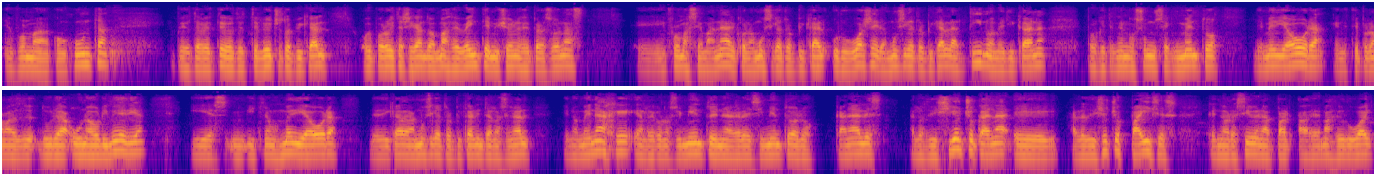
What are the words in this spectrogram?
en forma conjunta. Pero te reitero, el Teleocho Tropical hoy por hoy está llegando a más de 20 millones de personas eh, en forma semanal con la música tropical uruguaya y la música tropical latinoamericana, porque tenemos un segmento de media hora, en este programa dura una hora y media, y, es, y tenemos media hora dedicada a la música tropical internacional en homenaje, en reconocimiento y en agradecimiento a los canales, a los 18, eh, a los 18 países que nos reciben, además de Uruguay,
